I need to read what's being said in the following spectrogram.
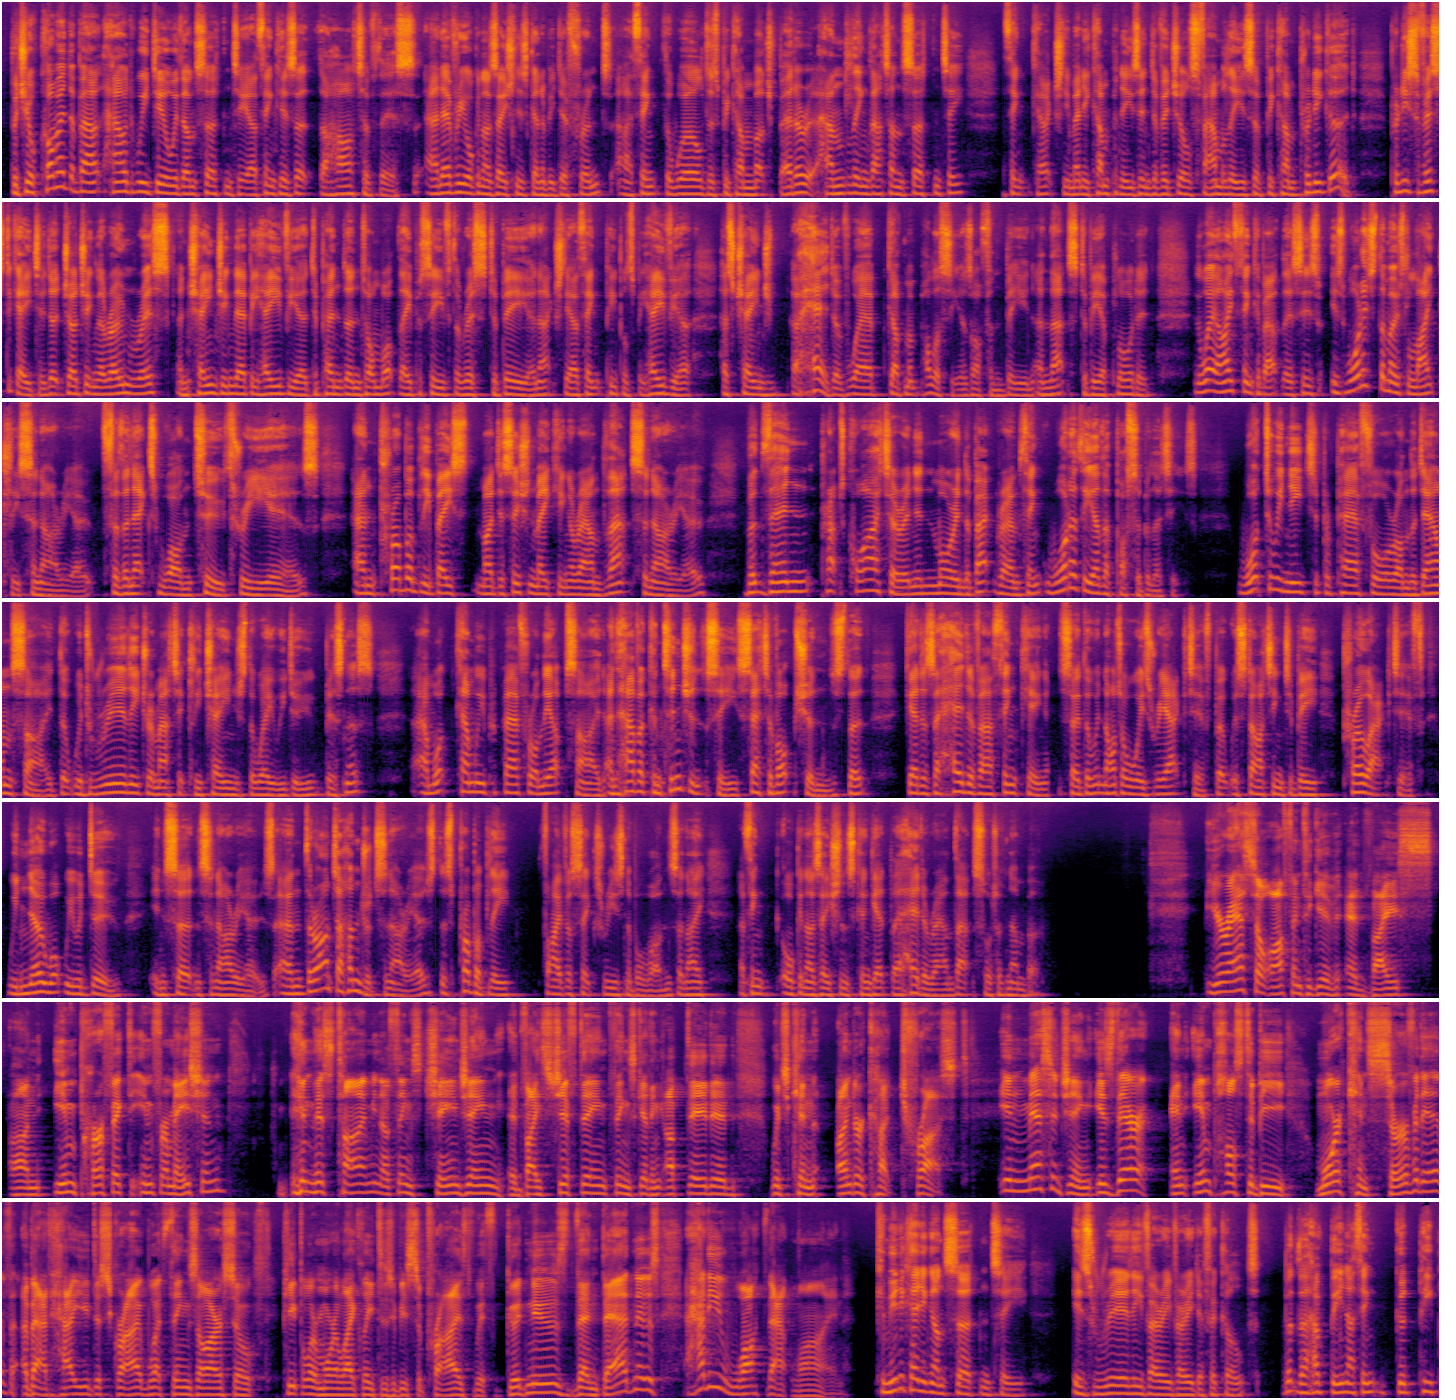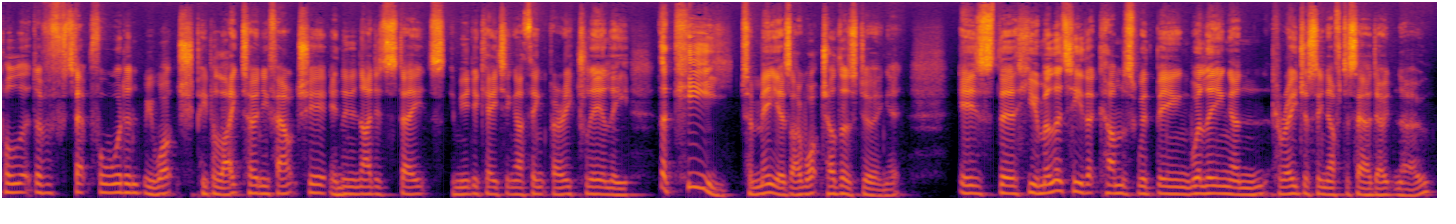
But your comment about how do we deal with uncertainty, I think, is at the heart of this. And every organization is going to be different. I think the world has become much better at handling that uncertainty. I think actually many companies, individuals, families have become pretty good, pretty sophisticated at judging their own risk and changing their behavior dependent on what they perceive the risk to be. And actually, I think people's behavior has changed ahead of where government policy has often been. And that's to be applauded. The way I think about this is, is what is the most likely scenario for the next one, two, three years? And probably base my decision making around that scenario but then perhaps quieter and in more in the background think what are the other possibilities what do we need to prepare for on the downside that would really dramatically change the way we do business and what can we prepare for on the upside? And have a contingency set of options that get us ahead of our thinking so that we're not always reactive but we're starting to be proactive. We know what we would do in certain scenarios. And there aren't 100 scenarios. There's probably five or six reasonable ones. And I, I think organizations can get their head around that sort of number. You're asked so often to give advice on imperfect information in this time, you know, things changing, advice shifting, things getting updated, which can undercut trust. In messaging, is there an impulse to be more conservative about how you describe what things are so people are more likely to be surprised with good news than bad news? How do you walk that line? Communicating uncertainty is really very, very difficult. But there have been, I think, good people that have stepped forward, and we watch people like Tony Fauci in the United States communicating, I think, very clearly. The key to me, as I watch others doing it, is the humility that comes with being willing and courageous enough to say, I don't know.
